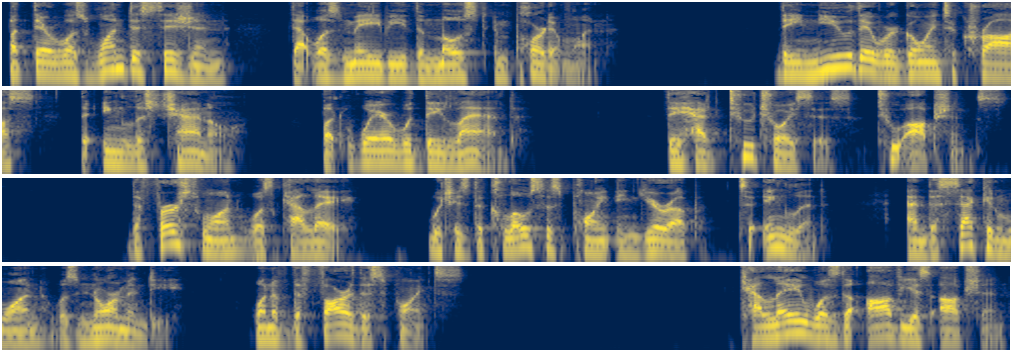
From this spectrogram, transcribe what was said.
But there was one decision that was maybe the most important one. They knew they were going to cross the English Channel, but where would they land? They had two choices, two options. The first one was Calais, which is the closest point in Europe to England, and the second one was Normandy, one of the farthest points. Calais was the obvious option,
